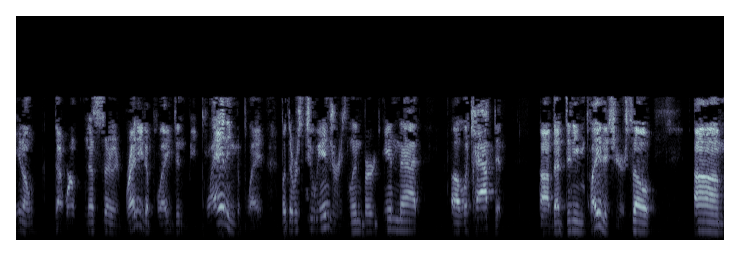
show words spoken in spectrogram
you know, that weren't necessarily ready to play, didn't be planning to play, but there was two injuries, Lindenberg in that uh, LeCaptain, uh, that didn't even play this year. So, um,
